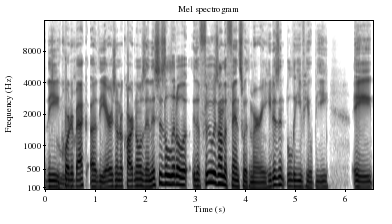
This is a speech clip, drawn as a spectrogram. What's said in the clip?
the Ooh. quarterback of the Arizona Cardinals, and this is a little the foo is on the fence with Murray. He doesn't believe he'll be a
